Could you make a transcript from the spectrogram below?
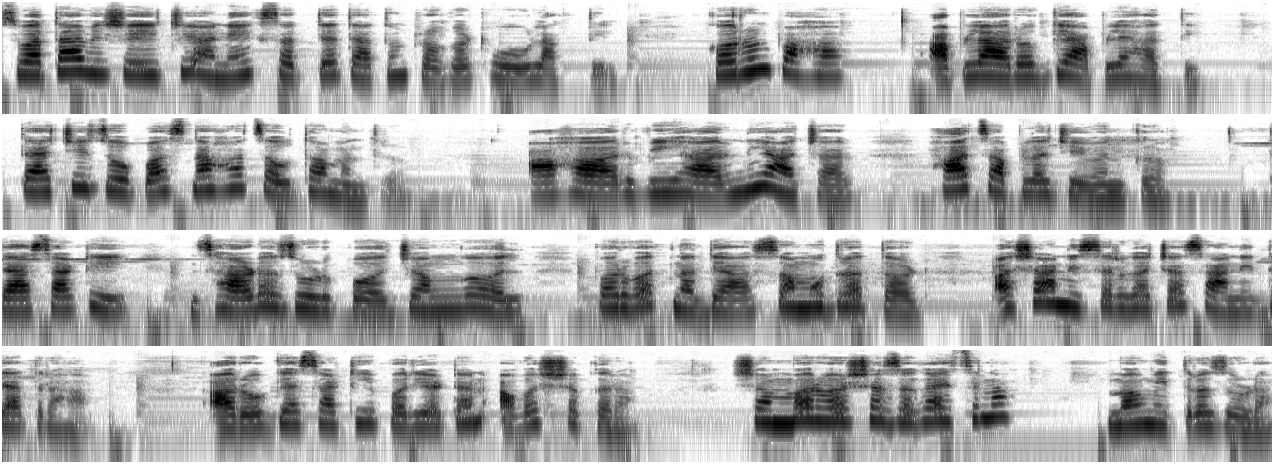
स्वतःविषयीची अनेक सत्य त्यातून प्रगट होऊ लागतील. करून पहा. आपलं आरोग्य आपल्या हाती. त्याची जोपासना हा चौथा मंत्र. आहार विहार नि आचार हाच आपला जीवनक्रम. त्यासाठी झाडं झुडपं जंगल पर्वत नद्या समुद्रतट अशा निसर्गाच्या सानिध्यात राहा. आरोग्यासाठी पर्यटन अवश्य करा. शंभर वर्ष जगायचं ना? मग मित्र जोडा.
